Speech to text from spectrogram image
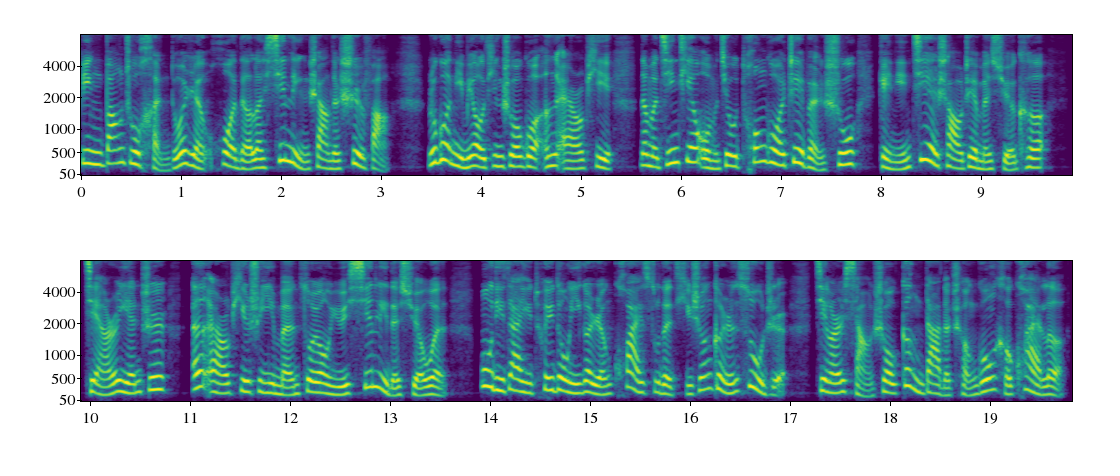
并帮助很多人获得了心灵上的释放。如果你没有听说过 NLP，那么今天我们就通过这本书给您介绍这门学科。简而言之，NLP 是一门作用于心理的学问，目的在于推动一个人快速的提升个人素质，进而享受更大的成功和快乐。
